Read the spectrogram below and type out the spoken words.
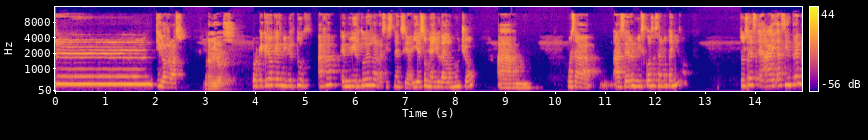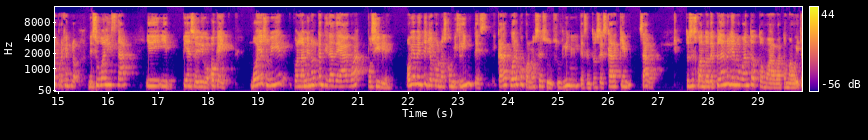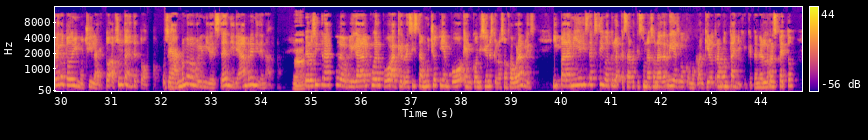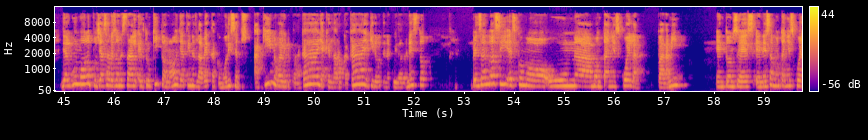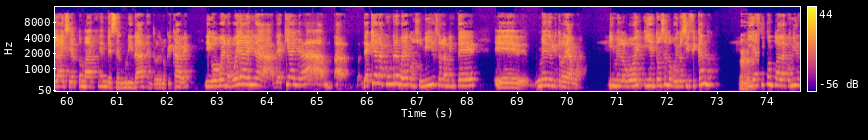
y lo rebaso. Adiós. Porque creo que es mi virtud. Ajá, en mi virtud es la resistencia y eso me ha ayudado mucho a, pues a, hacer mis cosas en montañismo. Entonces, así entreno, por ejemplo, me subo a lista y, y pienso y digo, ok, voy a subir con la menor cantidad de agua posible Obviamente yo conozco mis límites, cada cuerpo conoce sus límites, entonces cada quien sabe. Entonces cuando de plano ya no aguanto, tomo agua, tomo agua y traigo todo mi mochila, eh, absolutamente todo. O sea, no me va a morir ni de sed, ni de hambre, ni de nada. Pero sí trato de obligar al cuerpo a que resista mucho tiempo en condiciones que no son favorables. Y para mí el Iztaccíhuatl, a pesar de que es una zona de riesgo, como cualquier otra montaña que hay que tenerle respeto, de algún modo, pues ya sabes dónde está el, truquito, ¿no? Ya tienes la beta, como dicen, pues aquí me voy a ir por acá, ya que es la roca acá, y aquí debo tener cuidado en esto. Pensando así, es como una montaña escuela para mí. Entonces, en esa montaña escuela hay cierto margen de seguridad dentro de lo que cabe digo, bueno, voy a ir de aquí a allá, de aquí a la cumbre voy a consumir solamente eh, medio litro de agua y me lo voy, y entonces lo voy dosificando. Y así con toda la comida.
